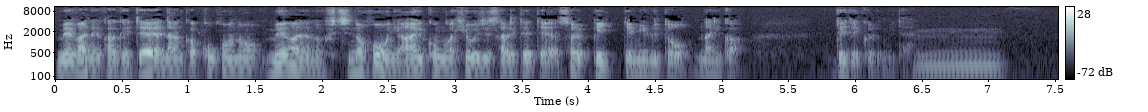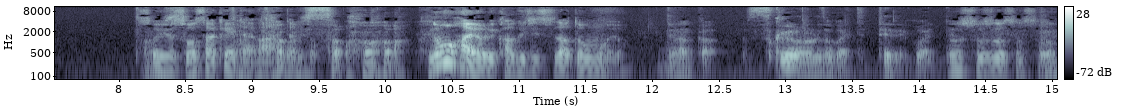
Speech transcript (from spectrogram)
メガネかけて、なんかここのメガネの縁の方にアイコンが表示されてて、それピッて見ると何か出てくるみたいうな。そういう操作形態があったりとか。そう。脳波より確実だと思うよ。で、なんか、スクロールとかやって手でこうやってう。んそうそうそうそう。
